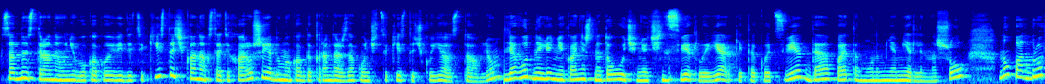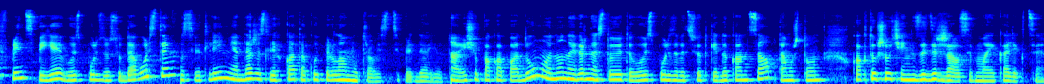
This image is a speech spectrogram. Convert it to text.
С одной стороны у него, как вы видите, кисточка. Она, кстати, хорошая. Я думаю, когда карандаш закончится, кисточку я оставлю. Для водной линии, конечно, это очень-очень светлый, яркий такой цвет, да, поэтому он у меня медленно шел. Но под бровь, в принципе, я его использую с удовольствием. Осветление даже слегка такой перламутровости придает. А еще пока подумаю, но, наверное, стоит его использовать все-таки до конца конца, потому что он как-то уж очень задержался в моей коллекции.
